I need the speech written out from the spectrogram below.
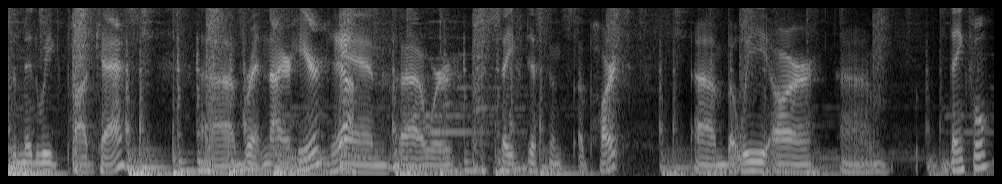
the Midweek Podcast. Uh, Brent and I are here, Yeah. and uh, we're a safe distance apart. Um, but we are um, thankful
